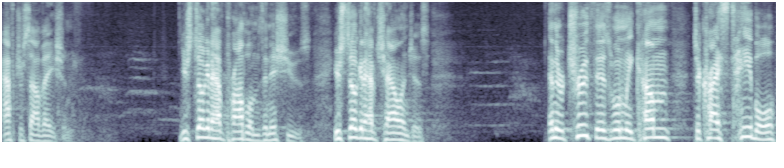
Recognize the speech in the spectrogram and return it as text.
after salvation. You're still gonna have problems and issues, you're still gonna have challenges. And the truth is, when we come to Christ's table,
